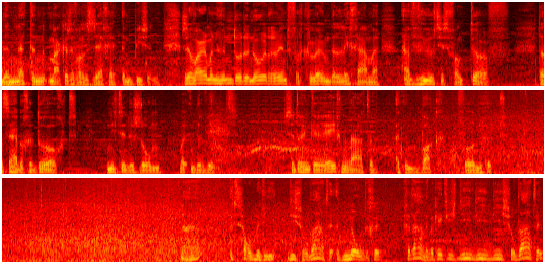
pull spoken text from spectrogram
De netten maken ze van zeggen en biezen. Ze warmen hun door de noorderwind verkleumde lichamen aan vuurtjes van turf. Dat ze hebben gedroogd, niet in de zon, maar in de wind. Ze drinken regenwater uit een bak voor een hut. Nou, het zal met die, die soldaten het nodige gedaan hebben. Kijk, die, die, die soldaten,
